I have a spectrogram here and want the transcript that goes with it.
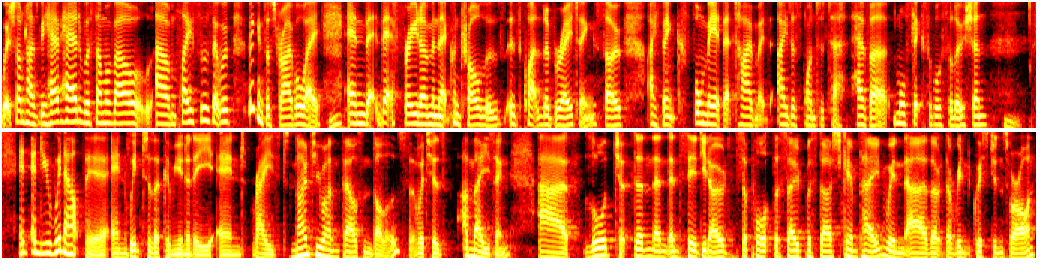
which sometimes we have had with some of our um, places that we we can just drive away, mm. and that, that, freedom and that control is is quite liberating. So I think for me at that time, it, I just wanted to have a more flexible solution. Mm. And, and you went out there and went to the community and raised $91,000, which is amazing. Uh, Lorde chipped in and, and, said, you know, support the Save Moustache campaign when uh, the, the questions were on.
